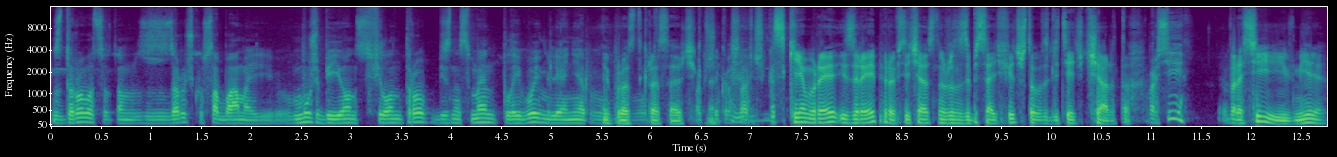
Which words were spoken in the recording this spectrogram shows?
здоровается там за ручку с Обамой. Муж Бейонс, филантроп, бизнесмен, плейбой, миллионер. И просто Вот. красавчик. Вообще да. красавчик. С кем рэ- из рэперов сейчас нужно записать фит, чтобы взлететь в чартах? В России? В России и в мире.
